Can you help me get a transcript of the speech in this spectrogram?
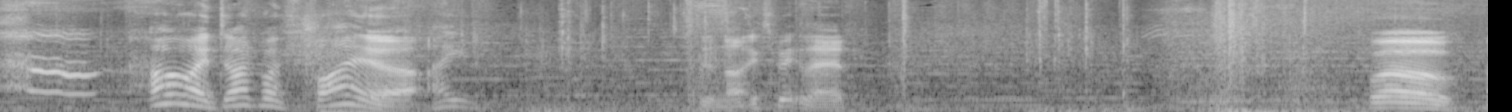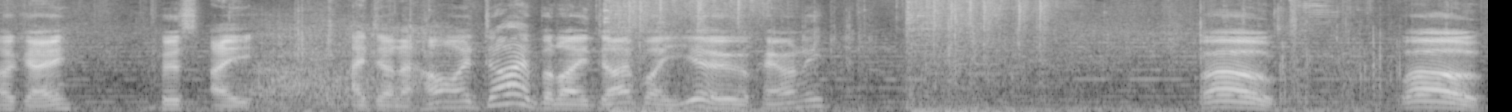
Oh, I died by fire. I did not expect that. Whoa, okay. First, I I don't know how I died, but I died by you, apparently. Whoa. Whoa.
